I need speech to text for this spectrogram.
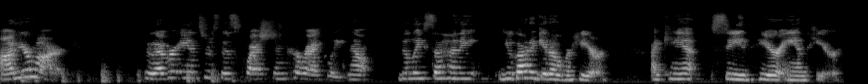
on your mark, whoever answers this question correctly. Now, Delisa, honey, you got to get over here. I can't see here and here.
